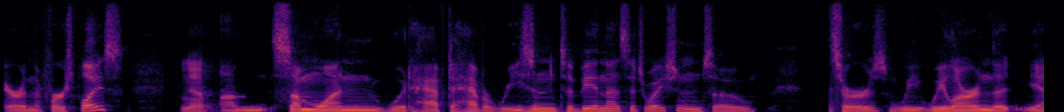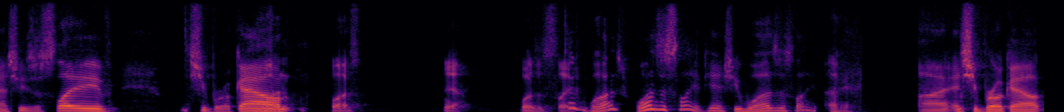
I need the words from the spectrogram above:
there in the first place. Yeah. Um, someone would have to have a reason to be in that situation, so it's hers. We we learn that yeah, she's a slave. She broke out. Was. Yeah. Was a slave. It was was a slave. Yeah, she was a slave. Okay. Uh, and she broke out.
